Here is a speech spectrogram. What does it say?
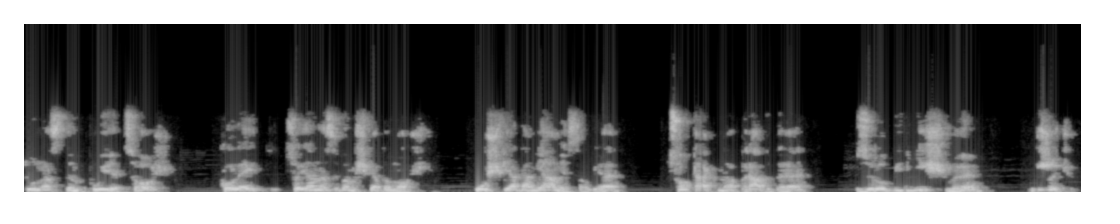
tu następuje coś, kolej, co ja nazywam świadomością. Uświadamiamy sobie, co tak naprawdę zrobiliśmy w życiu.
